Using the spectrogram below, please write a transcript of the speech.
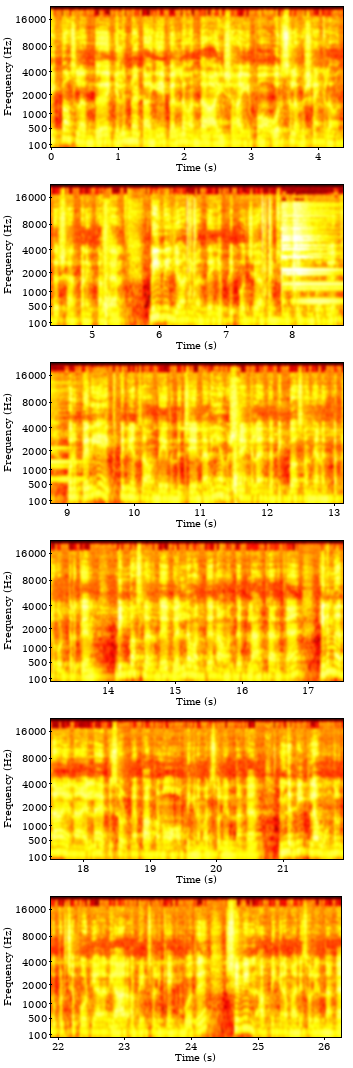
Big பாஸ்லேருந்து eliminate ஆகி வெளில வந்த ஆயிஷா இப்போ ஒரு சில விஷயங்களை வந்து ஷேர் பண்ணியிருக்காங்க. பிபி ஜேர்னி வந்து எப்படி போச்சு அப்படின்னு சொல்லி கேட்கும்போது ஒரு பெரிய எக்ஸ்பீரியன்ஸாக வந்து இருந்துச்சு. நிறைய விஷயங்களை இந்த பிக் பாஸ் வந்து எனக்கு கற்றுக் கொடுத்துருக்கு. பிக் பாஸ்லேருந்து வெளில வந்து நான் வந்து பிளாங்காக இருக்கேன். இனிமேல் தான் நான் எல்லா எபிசோடுமே பார்க்கணும் அப்படிங்கிற மாதிரி சொல்லியிருந்தாங்க. இந்த வீட்டில் உங்களுக்கு பிடிச்ச போட்டியாளர் யார் அப்படின்னு சொல்லி கேட்கும்போது ஷிவின் அப்படிங்கிற மாதிரி சொல்லியிருந்தாங்க.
